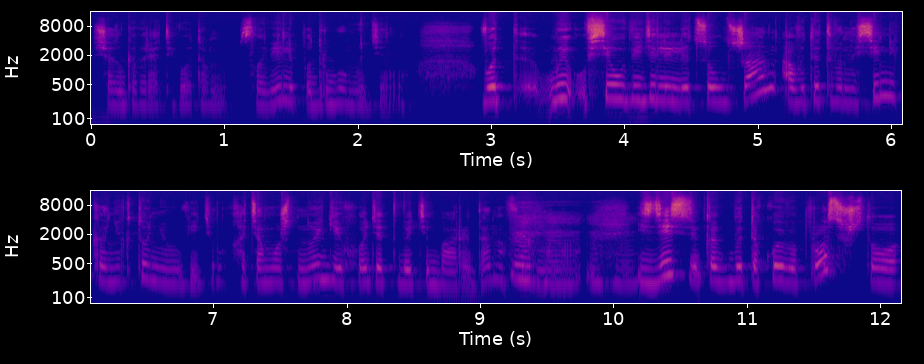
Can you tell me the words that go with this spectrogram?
сейчас говорят, его там словили по другому делу. Вот э, мы все увидели лицо Лжан, а вот этого насильника никто не увидел. Хотя, может, многие ходят в эти бары, да, на Фурманова. Мгм, мгм. И здесь как бы такой вопрос, что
